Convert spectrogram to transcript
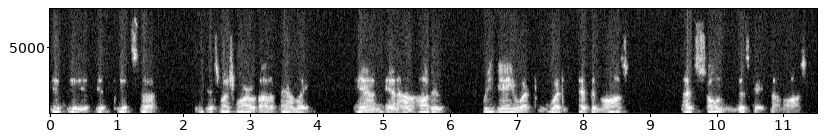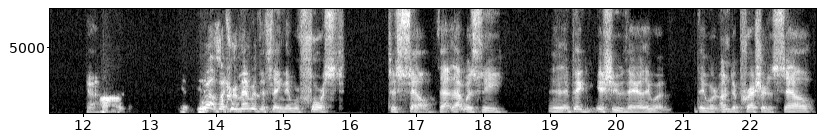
it, it, it it's uh, it's much more about a family and and how, how to regain what what had been lost. That's stolen in this case, not lost. Yeah. Um, it, well, but remember the thing; they were forced to sell. That that was the, the big issue there. They were they were under pressure to sell.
